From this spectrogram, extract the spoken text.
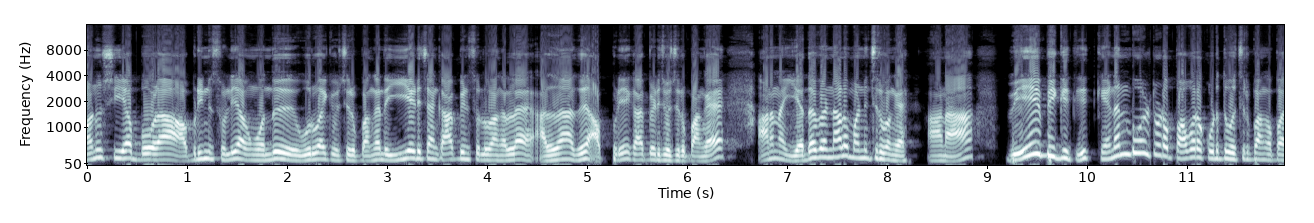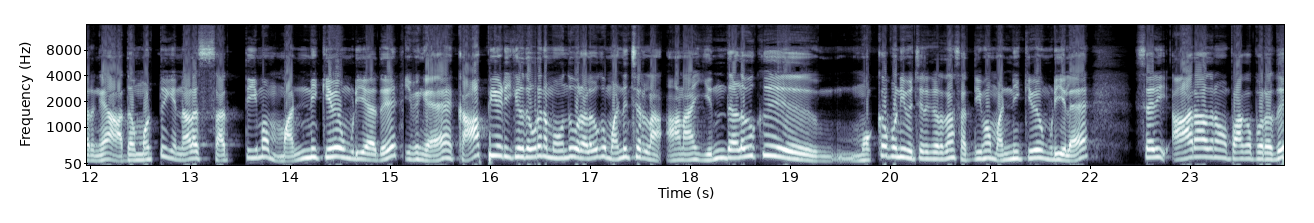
மனுஷியா போலா அப்படின்னு சொல்லி அவங்க வந்து உருவாக்கி வச்சுருப்பாங்க. இந்த e ஈ அடித்தான் காப்பின்னு சொல்லுவாங்கல்ல அதுதான் அது. அப்படியே காப்பி அடித்து வச்சுருப்பாங்க. ஆனால் நான் எதை வேணாலும் மன்னிச்சிருவாங்க. ஆனால் வேபிக்கு கெனன் போல்ட்டோட பவரை கொடுத்து வச்சுருப்பாங்க பாருங்கள் அதை மட்டும் என்னால் சத்தியமாக மன்னிக்கவே முடியாது. இவங்க காப்பி அடிக்கிறத கூட நம்ம வந்து ஓரளவுக்கு மன்னிச்சிடலாம். ஆனால் இந்த அளவுக்கு மொக்க பண்ணி வச்சிருக்கிறது தான் சத்தியமாக மன்னிக்கவே முடியல. சரி ஆறாவது நம்ம பார்க்க போகிறது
